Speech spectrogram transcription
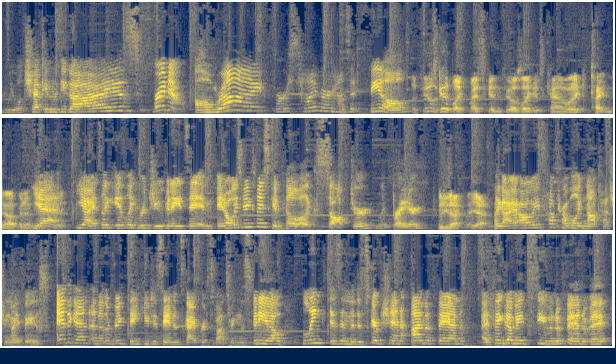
We will check in with you guys right now. All right, first timer, how's it feel? It feels good, like my skin feels like it's kind of like tightened up and it Yeah, yeah, it's like, it like rejuvenates it and it always makes my skin feel like softer and like brighter. Exactly, yeah. Like I always have trouble like not touching my face. And again, another big thank you to Sand and Sky for sponsoring this video. Link is in the description. I'm a fan. I think I made Stephen a fan of it.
